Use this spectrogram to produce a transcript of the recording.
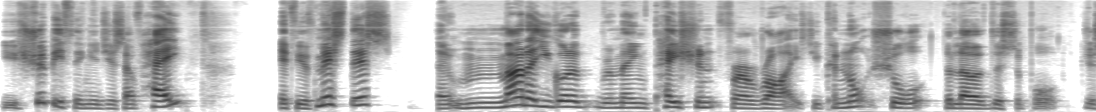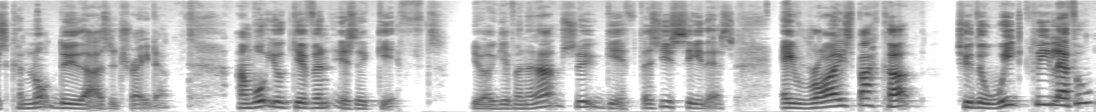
you should be thinking to yourself, hey, if you've missed this, no matter, you've got to remain patient for a rise. You cannot short the low of the support. You just cannot do that as a trader. And what you're given is a gift. You are given an absolute gift, as you see this, a rise back up to the weekly level,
